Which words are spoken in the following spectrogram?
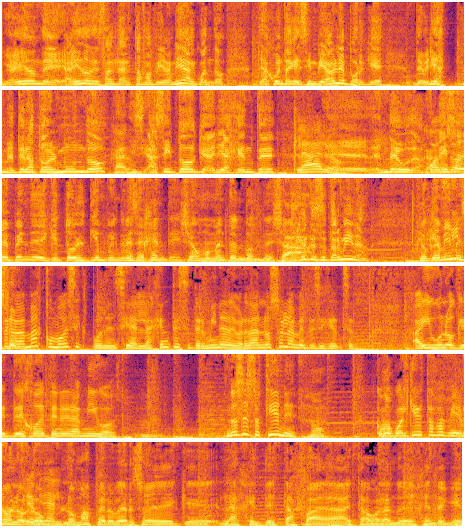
Y ahí es donde, ahí es donde salta la estafa piramidal, cuando te das cuenta que es inviable porque deberías meter a todo el mundo Claro. y así todo quedaría gente Claro. eh, en deuda. Claro, Eso depende de que todo el tiempo ingrese gente. Llega un momento en donde ya. La gente se termina. Lo que a mí sí, me pero además como es exponencial, la gente se termina de verdad, no solamente si se- hay uno que dejó de tener amigos. No se sostiene. No. Como No. cualquier estafa pir- No, lo, lo- piramidal. lo más perverso es de que la gente estafada, estábamos hablando de gente que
